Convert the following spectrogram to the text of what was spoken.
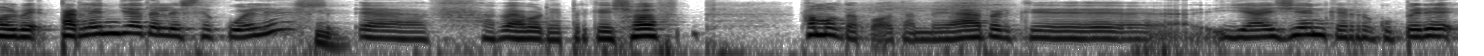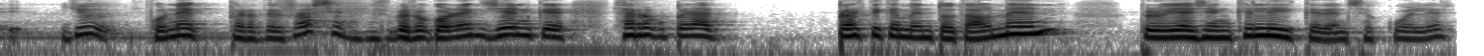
Molt bé, parlem ja de les seqüeles. Mm. Eh, a veure, perquè això fa molta por també, eh? perquè hi ha gent que recupera... Jo conec, per desgràcia, però conec gent que s'ha recuperat pràcticament totalment, però hi ha gent que li queden seqüeles.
